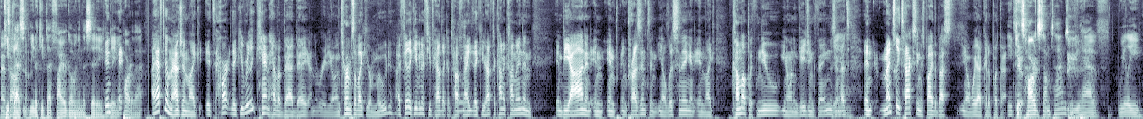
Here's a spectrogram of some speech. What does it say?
That's keep awesome. that you know keep that fire going in the city and, And- being a and- part of that. I have to imagine like it's hard like you really can't have a bad day on the radio in terms of like your mood. I feel like even if you've had like a tough night, like you have to kind of come in and and be on and in and, and, present and you know listening and, and like come up with new you know and engaging things and that's and mentally taxing is probably the best you know way I could have put that. It too. gets hard sometimes when you have really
